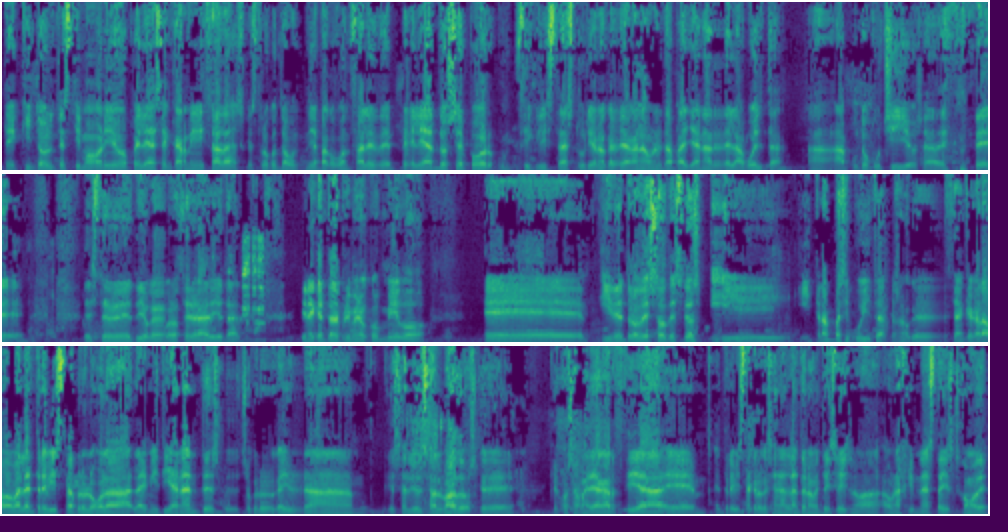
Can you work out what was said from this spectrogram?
te quito el testimonio, peleas encarnizadas, que esto lo contaba un día Paco González, de peleándose por un ciclista asturiano que había ganado una etapa llana de la vuelta a, puto cuchillo, o sea, de, de este tío que no conoce a nadie y tal. Tiene que entrar primero conmigo. Eh, y dentro de eso, deseos y, y trampas y pullitas, ¿no? Que decían que grababan la entrevista, pero luego la, la emitían antes. De hecho, creo que hay una que salió en Salvados, que, que José María García eh, entrevista, creo que es en Atlanta 96, ¿no? A, una gimnasta y es como de,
